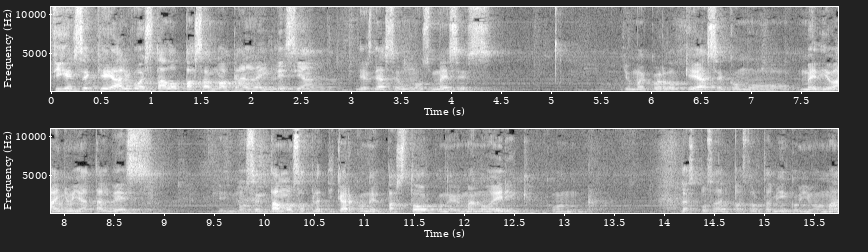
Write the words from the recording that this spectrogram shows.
Fíjense que algo ha estado pasando acá en la iglesia desde hace unos meses. Yo me acuerdo que hace como medio año ya tal vez nos sentamos a platicar con el pastor, con el hermano Eric, con la esposa del pastor también, con mi mamá.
